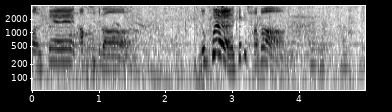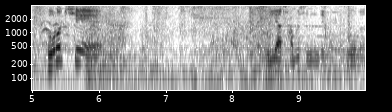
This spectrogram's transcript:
녹턴 쎄 깝치지 마. 노플 이 새끼 잡아. 그렇지. 윌리아 잡을 수 있는데 이거. 들어오면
